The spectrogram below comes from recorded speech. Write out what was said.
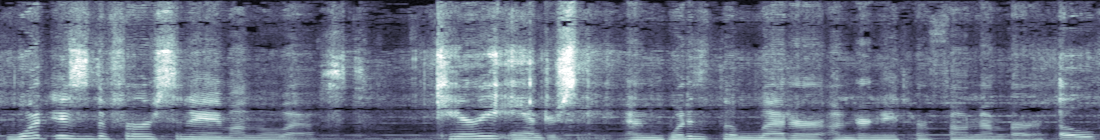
What is the first name on the list? Carrie Anderson. And what is the letter underneath her phone number? O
